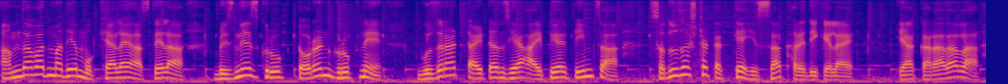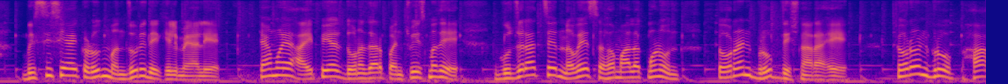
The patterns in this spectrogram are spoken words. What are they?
अहमदाबादमध्ये मुख्यालय असलेला बिझनेस ग्रुप टोरंट ग्रुपने गुजरात टायटन्स या आय पी एल टीमचा सदुसष्ट टक्के हिस्सा खरेदी केलाय. या कराराला बी सी सी कडून मंजुरी देखील मिळाली आहे. त्यामुळे आय पी एल दोन हजार पंचवीसमध्ये गुजरातचे नवे सहमालक म्हणून टोरंट ग्रुप दिसणार आहे. टोरंट ग्रुप हा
